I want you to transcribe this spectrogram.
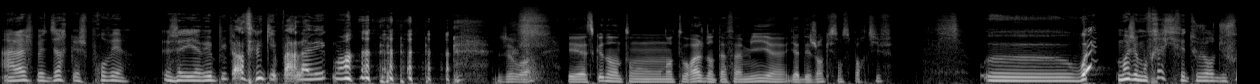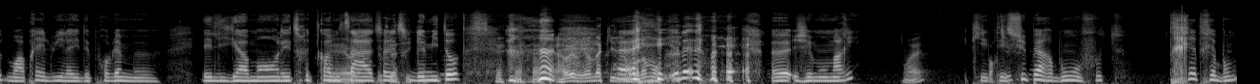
Ah là, je peux te dire que je prouvais. Il y avait plus personne qui parle avec moi. Je vois. Et est-ce que dans ton entourage, dans ta famille, il y a des gens qui sont sportifs? Euh, ouais, moi j'ai mon frère qui fait toujours du foot. Bon, après, lui, il a eu des problèmes, euh, les ligaments, les trucs comme Ouais, ça, ouais, le les trucs de mytho. Ah ouais, mais il y en a qui Euh, vraiment. Euh, j'ai mon mari Ouais. qui Sportif était super bon au foot, très très bon.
